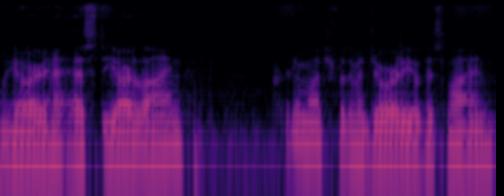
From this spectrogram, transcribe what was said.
We are in a SDR line, pretty much for the majority of this line.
